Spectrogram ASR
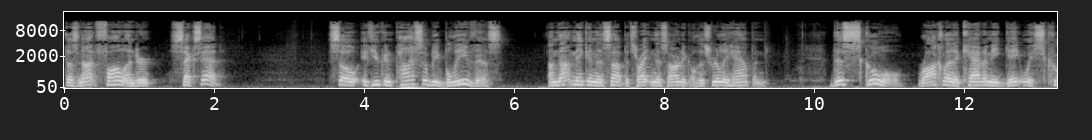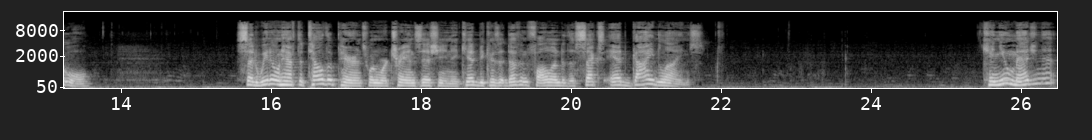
does not fall under sex ed. So if you can possibly believe this, I'm not making this up, it's right in this article, this really happened. This school Rocklin Academy Gateway School said we don't have to tell the parents when we're transitioning a kid because it doesn't fall under the sex ed guidelines. Can you imagine that?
